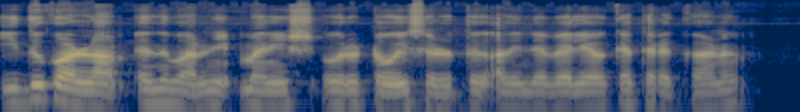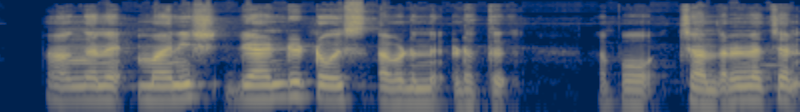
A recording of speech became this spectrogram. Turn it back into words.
ഇത് കൊള്ളാം എന്ന് പറഞ്ഞ് മനീഷ് ഒരു ടോയ്സ് എടുത്ത് അതിന്റെ വിലയൊക്കെ തിരക്കാണ്. അങ്ങനെ മനീഷ് രണ്ട് ടോയ്സ് അവിടുന്ന് എടുത്ത്. അപ്പോൾ ചന്ദ്രനച്ഛൻ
